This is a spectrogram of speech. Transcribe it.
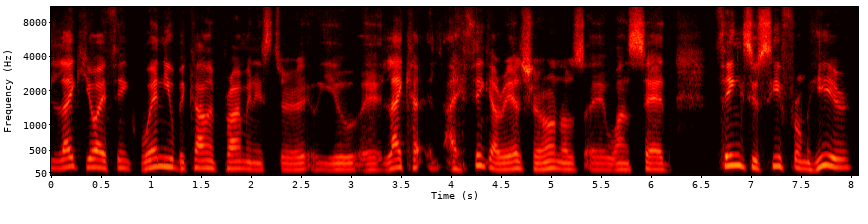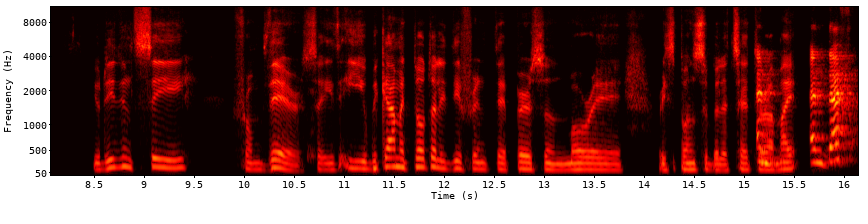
like you. I think when you become a prime minister, you uh, like I think Ariel Sharon also uh, once said, "Things you see from here, you didn't see from there. So you become a totally different uh, person, more uh, responsible, etc. And, and, def-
